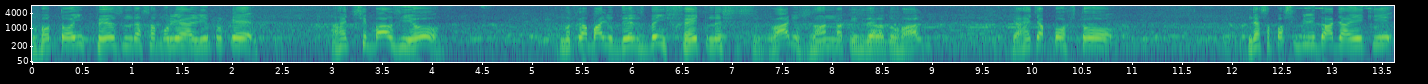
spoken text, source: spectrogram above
votou em peso nessa mulher ali, porque a gente se baseou no trabalho deles bem feito nesses vários anos na dela do Vale. E a gente apostou nessa possibilidade aí que,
